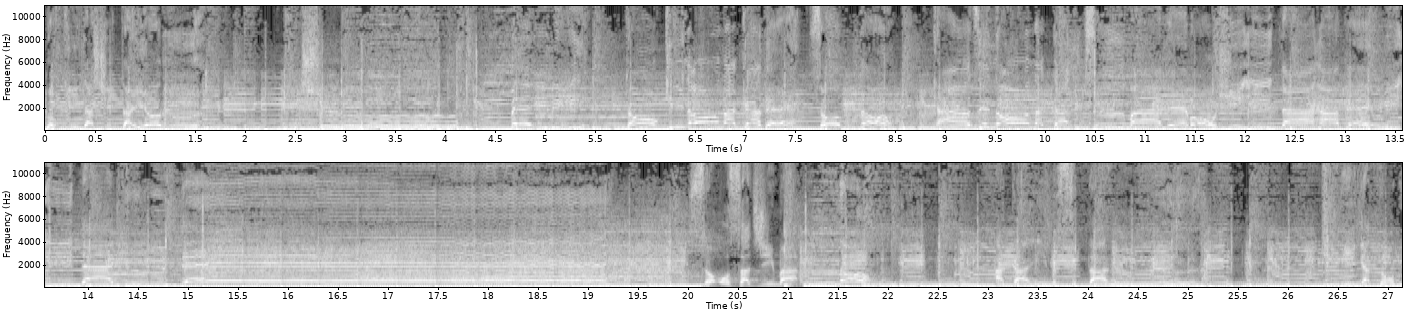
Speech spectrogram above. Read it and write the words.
動き出した夜。シューベイビー。時の中でそっと風の中いつまでも浸ってみたくて。そうさ自慢の赤いミスタン君が飛び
